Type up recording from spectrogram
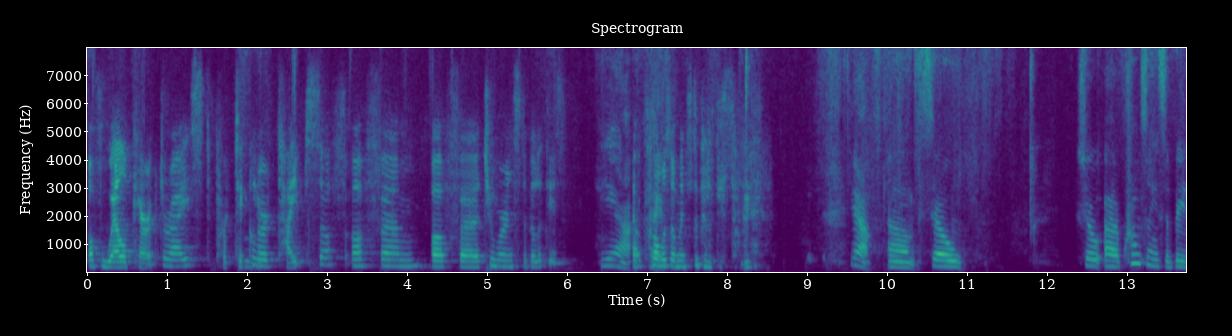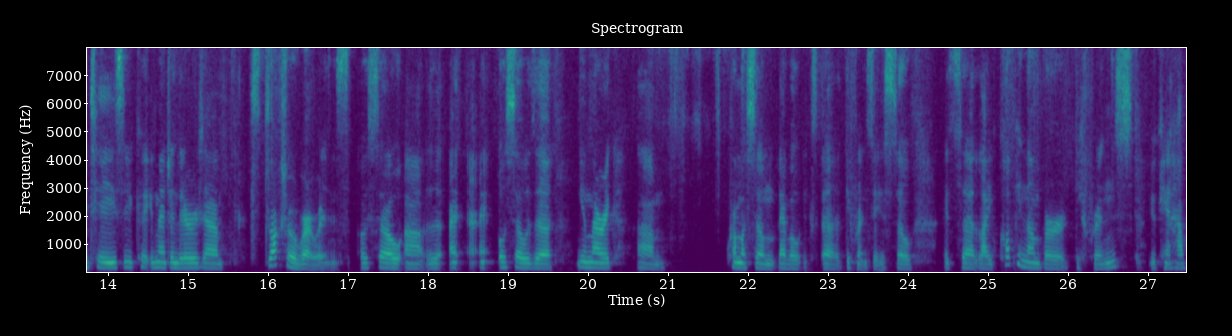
of well characterized particular mm-hmm. types of of um, of uh, tumor instabilities. Yeah, uh, okay. chromosome instabilities. yeah. Um, so so uh, chromosome instabilities, you could imagine there's a structural variants. Also, uh, the, also the numeric um, chromosome level differences. So it's a like copy number difference. You can have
